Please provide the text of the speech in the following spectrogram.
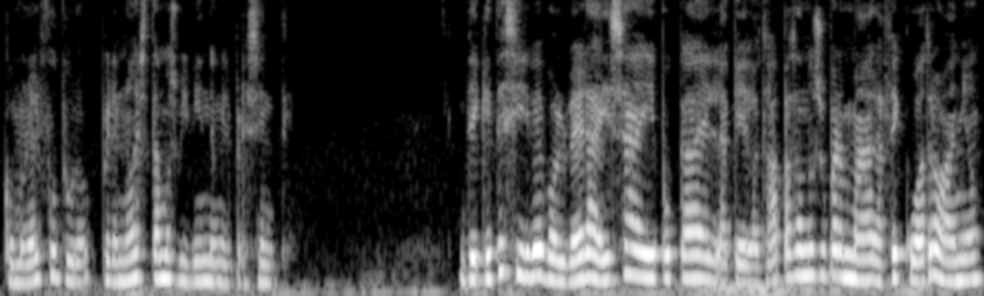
como en el futuro, pero no estamos viviendo en el presente. ¿De qué te sirve volver a esa época en la que lo estabas pasando súper mal hace cuatro años?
